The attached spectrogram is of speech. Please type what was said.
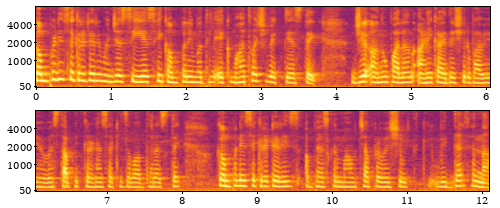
कंपनी सेक्रेटरी म्हणजे सी एस ही कंपनीमधील एक महत्त्वाची व्यक्ती असते जी अनुपालन आणि कायदेशीर बाबी व्यवस्थापित करण्यासाठी जबाबदार असते. कंपनी सेक्रेटरीज अभ्यासक्रमाच्या प्रवेश विद्यार्थ्यांना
